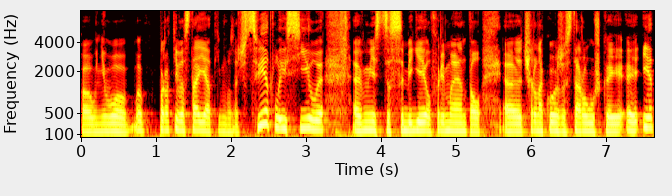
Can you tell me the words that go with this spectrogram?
а у него э, противостоят ему, значит, светлые силы э, вместе с Абигейл Фриментал, э, чернокожей старушкой. И,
